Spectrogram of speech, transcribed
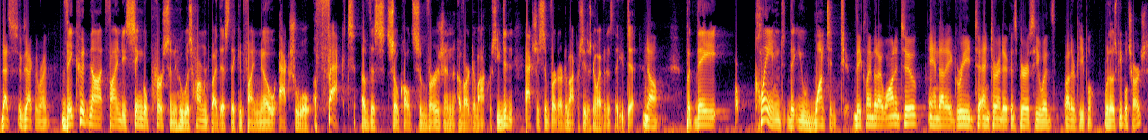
That's exactly right. They could not find a single person who was harmed by this. They could find no actual effect of this so-called subversion of our democracy. You didn't actually subvert our democracy. There's no evidence that you did. No. But they claimed that you wanted to. They claimed that I wanted to and that I agreed to enter into a conspiracy with other people. Were those people charged?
